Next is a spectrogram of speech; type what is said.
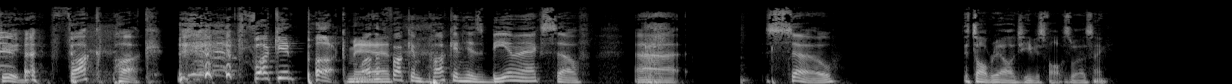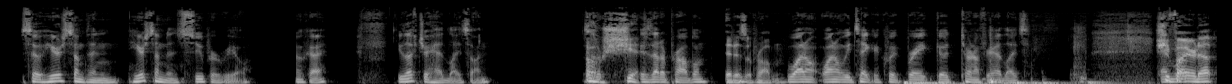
Dude, fuck Puck. fucking puck, man. Motherfucking Puck and his BMX self. Uh, so, It's all reality TV's fault, is what I was saying. so here's something. Here's something super real. Okay, you left your headlights on. Oh shit, Is that a problem? it is a problem. Why don't Why don't we take a quick break? Go turn off your headlights. She And fired up.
